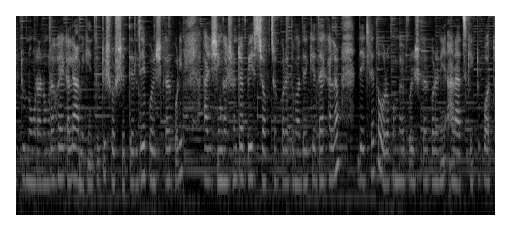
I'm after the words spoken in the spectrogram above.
একটু নোংরা নোংরা হয়ে গেলে আমি কিন্তু একটু সর্ষের তেল দিয়ে পরিষ্কার করি। আর সিংহাসনটা বেশ চকচক করে তোমাদেরকে দেখালাম। দেখলে তো ওরকমভাবে পরিষ্কার করে নিই। আর আজকে একটু পদ্ম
